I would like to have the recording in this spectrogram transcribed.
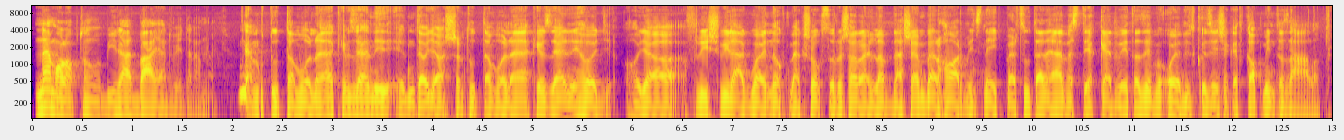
nem alaptanul bírált Bayern védelemnek. Nem tudtam volna elképzelni, de hogy azt sem tudtam volna elképzelni, hogy, hogy a friss világbajnok, meg sokszoros aranylabdás ember 34 perc után elveszti a kedvét, azért olyan ütközéseket kap, mint az állat.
